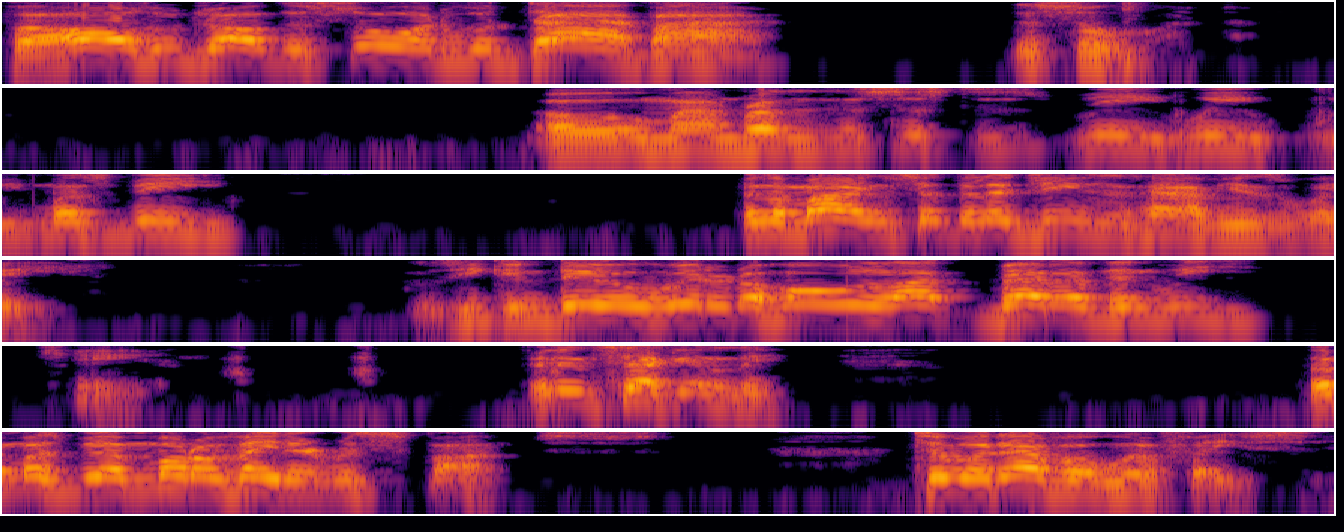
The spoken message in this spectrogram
For all who draw the sword will die by the sword. Oh, my brothers and sisters, we, we, we must be in the mindset to let Jesus have his way. Because he can deal with it a whole lot better than we can. And then secondly, there must be a motivated response to whatever we're facing.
